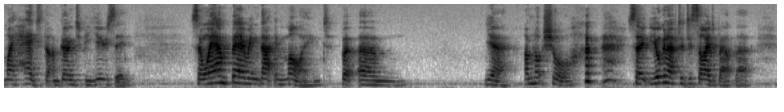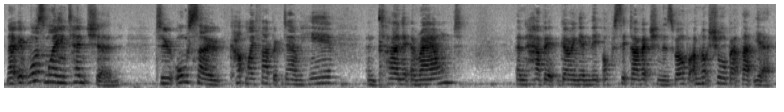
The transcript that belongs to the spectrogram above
my head that I'm going to be using. So I am bearing that in mind, but um, yeah, I'm not sure. so you're going to have to decide about that. Now it was my intention to also cut my fabric down here and turn it around and have it going in the opposite direction as well, but I'm not sure about that yet.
